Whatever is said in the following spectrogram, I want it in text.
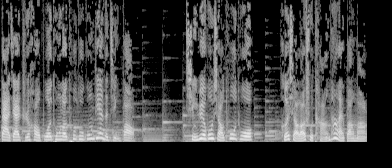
大家只好拨通了兔兔宫殿的警报，请月宫小兔兔和小老鼠糖糖来帮忙。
